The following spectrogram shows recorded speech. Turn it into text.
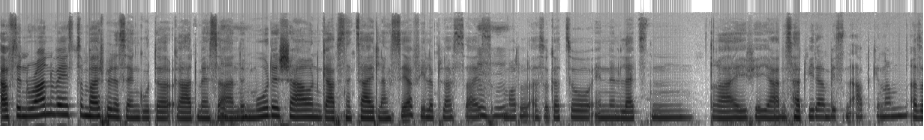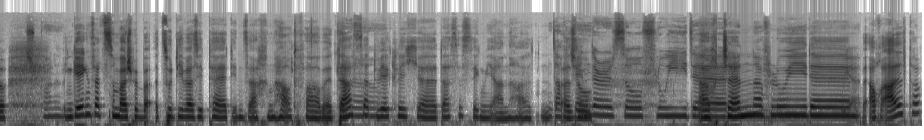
Auf den Runways zum Beispiel, das ist ein guter Gradmesser. Mhm. An den Modeschauen gab es eine Zeit lang sehr viele Plus-Size-Model, mhm. also gerade so in den letzten drei, vier Jahren. Es hat wieder ein bisschen abgenommen. Also Spannend. im Gegensatz zum Beispiel zu Diversität in Sachen Hautfarbe, genau. das hat wirklich, äh, das ist irgendwie anhaltend. Und auch also, Gender so fluide. Auch Genderfluide, ja. auch Alter.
